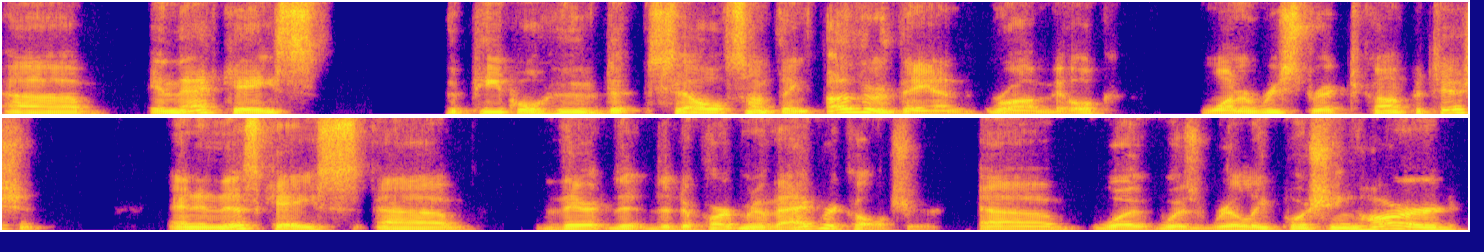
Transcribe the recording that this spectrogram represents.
uh, in that case, the people who d- sell something other than raw milk want to restrict competition. And in this case, um, there the, the Department of Agriculture uh, was was really pushing hard.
